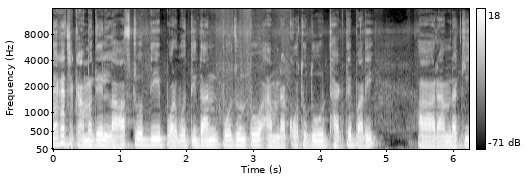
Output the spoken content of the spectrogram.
দেখা যাক আমাদের লাস্ট অবধি পরবর্তী দান পর্যন্ত আমরা কত দূর থাকতে পারি আর আমরা কি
